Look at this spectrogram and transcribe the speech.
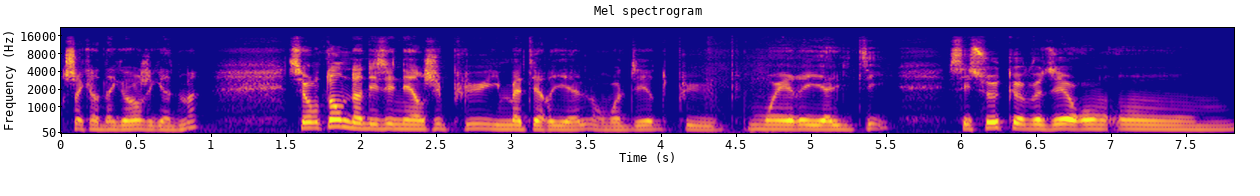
chakra de la gorge également. Si on tombe dans des énergies plus immatérielles, on va dire, plus, moins réalité, c'est sûr que veut dire on,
